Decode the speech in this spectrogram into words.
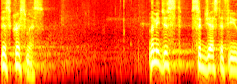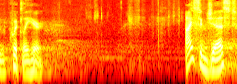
this Christmas? Let me just suggest a few quickly here. I suggest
